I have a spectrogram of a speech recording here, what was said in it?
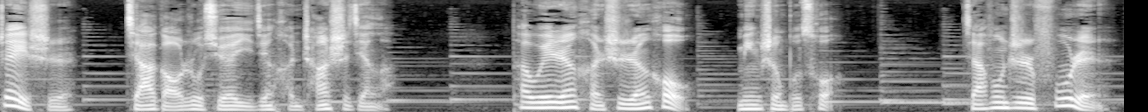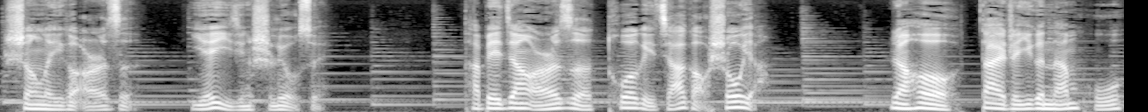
这时，贾稿入学已经很长时间了，他为人很是仁厚，名声不错。贾凤志夫人生了一个儿子，也已经十六岁，他便将儿子托给贾稿收养，然后带着一个男仆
